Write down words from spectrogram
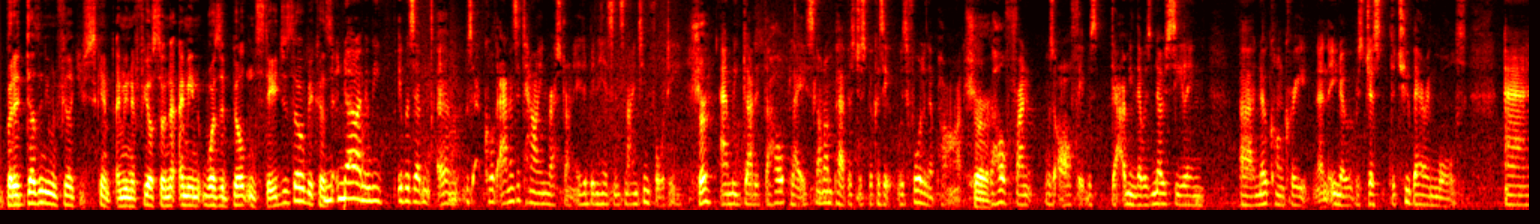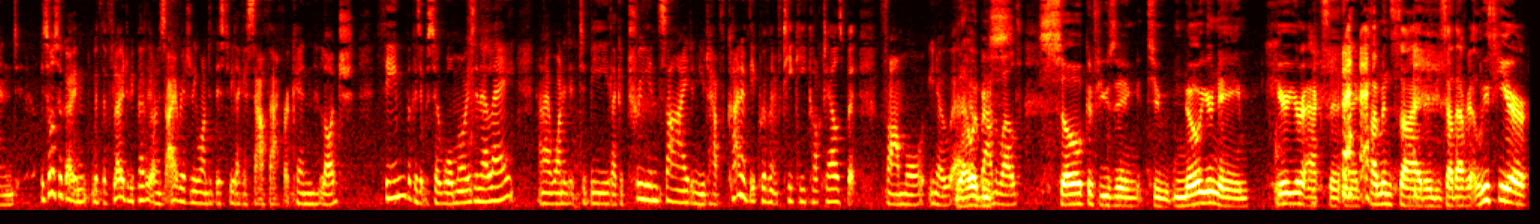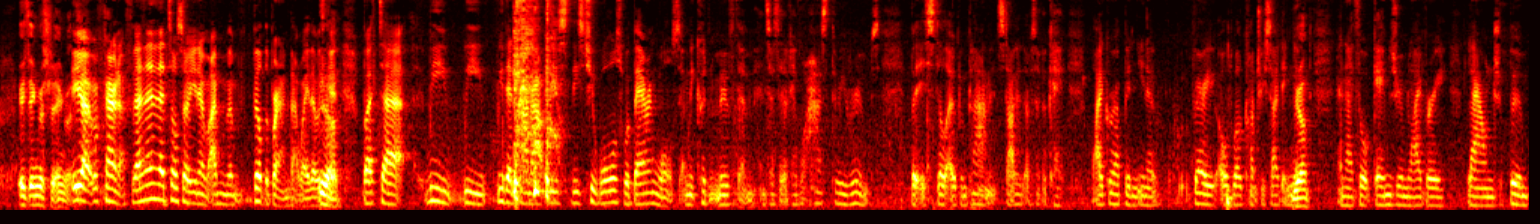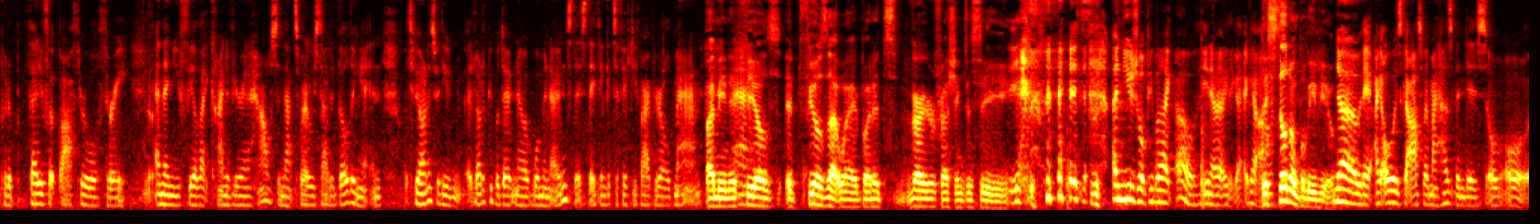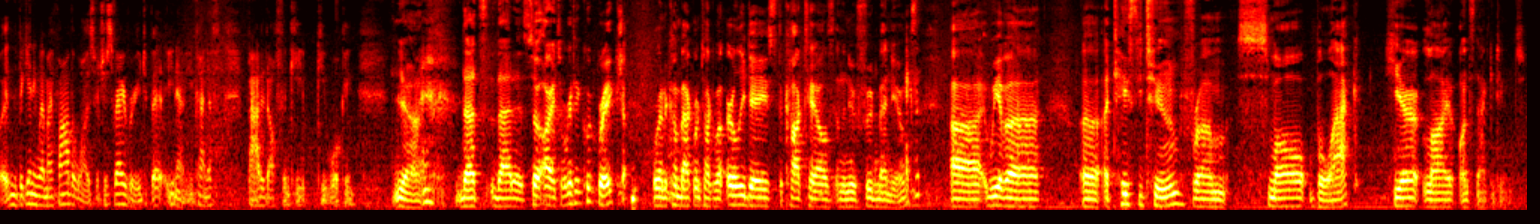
but it doesn't even feel like you skimped. I mean, it feels so. I mean, was it built in stages though? Because N- No, I mean we. It was um, um it was called Anna's Italian Restaurant. It had been here since 1940. Sure. And we gutted the whole place, not on purpose, just because it was falling apart. Sure. The whole front was off. It was. I mean, there was no ceiling, uh, no concrete, and you know it was just the two bearing walls, and it's also going with the flow. To be perfectly honest, I originally wanted this to be like a South African lodge theme because it was so warm always in LA, and I wanted it to be like a tree inside, and you'd have kind of the equivalent of tiki cocktails, but far more, you know, uh, that would be around the world. so confusing to know your name, hear your accent, and then come inside and be South African. At least here it's English to English. Yeah, well, fair enough. And then that's also, you know, I built the brand that way. That was Yeah. good. But uh, we we we then found out these these two walls were bearing walls, and we couldn't move them. And so I said, okay, well, it has three rooms, but it's still open plan. And it started. I was like, okay, I grew up in you know very old world countryside England, and I thought games room, library, lounge, boom, put a thirty foot bar through all three, and then you feel like kind of you're in a house, and that's where we started building it. And to be honest with you, a lot of people don't know a woman owns this; they think it's a fifty five year old man. I mean, it And- feels it feels that way, but it's very refreshing to see. Yeah, it's unusual. People are like, oh, you know, I, I get They still don't believe you. No, they. I always get asked where my husband is, or, or in the beginning where my father was, which was very rude. But you know, you kind of bat it off and keep keep walking. Yeah, that's that is. So, all right. So we're gonna take a quick break. We're gonna come back. We're gonna talk about early days, the cocktails, and the new food menu. Excellent. Uh, we have a, a a tasty tune from Small Black here live on Snacky Tunes.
